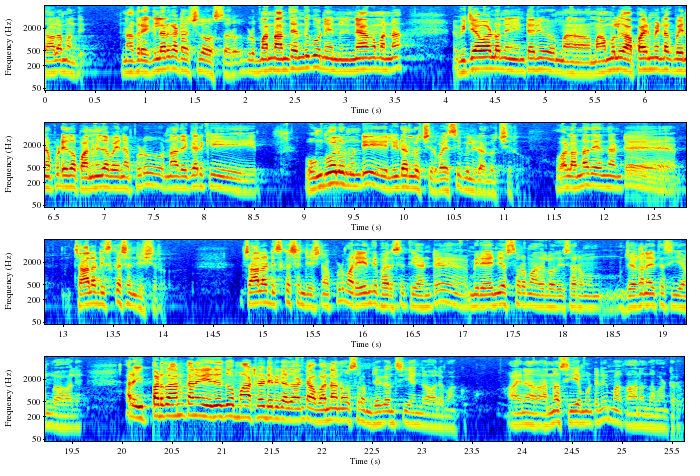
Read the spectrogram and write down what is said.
చాలామంది. నాకు రెగ్యులర్గా టచ్లో వస్తారు. ఇప్పుడు మొన్న అంతెందుకు నేను నిన్నాగమన్నా విజయవాడలో నేను ఇంటర్వ్యూ మా మామూలుగా అపాయింట్మెంట్లకు పోయినప్పుడు ఏదో పని మీద పోయినప్పుడు నా దగ్గరికి ఒంగోలు నుండి లీడర్లు వచ్చారు వైసీపీ లీడర్లు వచ్చారు. వాళ్ళు అన్నది ఏంటంటే చాలా డిస్కషన్ చేశారు. చాలా డిస్కషన్ చేసినప్పుడు మరి ఏంది పరిస్థితి అంటే మీరు ఏం చేస్తారో మా తెలియదు సార్ జగన్ అయితే సీఎం కావాలి. అరే ఇప్పటిదానికనే ఏదేదో మాట్లాడారు కదా అంటే అవన్నీ అనవసరం జగన్ సీఎం కావాలి మాకు. ఆయన అన్న సీఎం ఉంటేనే మాకు ఆనందం అంటారు.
